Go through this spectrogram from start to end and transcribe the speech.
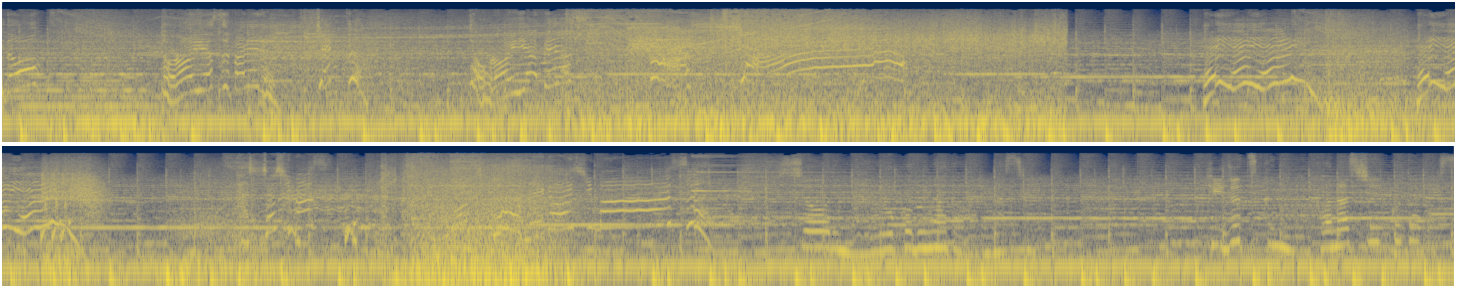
起動トロイアス。バレルチェックトロイアベス喜びなどありません。傷つくのは悲しいことです。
